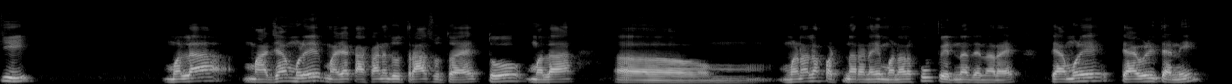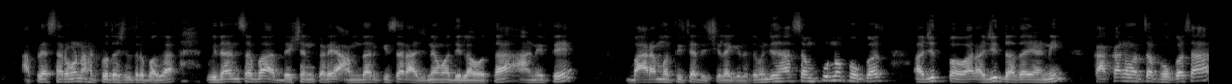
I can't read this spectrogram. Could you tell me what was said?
की मला माझ्यामुळे माझ्या काकांना जो त्रास होतो आहे तो मला मनाला पटणारा नाही मनाला खूप वेदना देणार आहे. त्यामुळे त्यावेळी त्यांनी आपल्या सर्वांना हटवत असेल तर बघा विधानसभा अध्यक्षांकडे आमदारकीचा राजीनामा दिला होता आणि ते बारामतीच्या दिशेला गेले होते. म्हणजे हा संपूर्ण फोकस अजित पवार अजितदादा यांनी काकांवरचा फोकस हा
